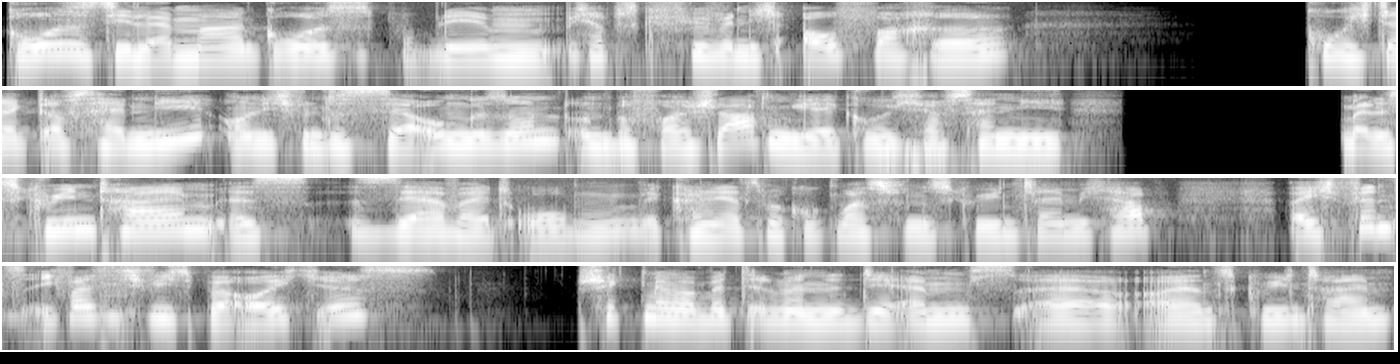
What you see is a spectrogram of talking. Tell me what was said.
großes Dilemma, großes Problem. Ich habe das Gefühl, wenn ich aufwache, gucke ich direkt aufs Handy und ich finde das sehr ungesund. Und bevor ich schlafen gehe, gucke ich aufs Handy. Meine Screentime ist sehr weit oben. Wir können jetzt mal gucken, was für eine Screentime ich habe. Weil ich finde, ich weiß nicht, wie es bei euch ist. Schickt mir mal bitte in meine DMs äh, euren Screentime.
